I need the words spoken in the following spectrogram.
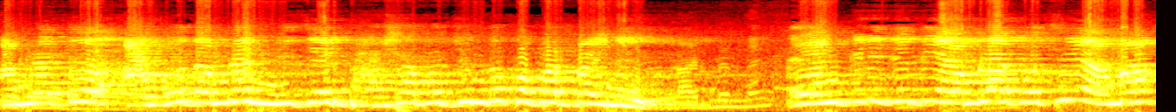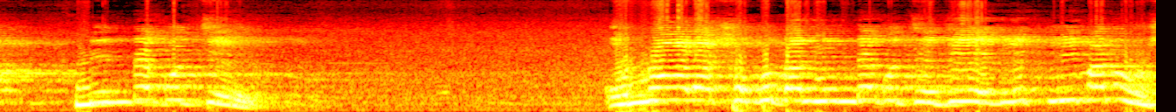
আমরা তো আগত আমরা নিজের ভাষা পর্যন্ত খবর পাই নাই। অ্যাঙ্কেলি যদি আমরা করছি আমার নিন্দা করছে। অন্য আর এক সভ্যতার নিন্দা করছে যে এগুলো কি মানুষ?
